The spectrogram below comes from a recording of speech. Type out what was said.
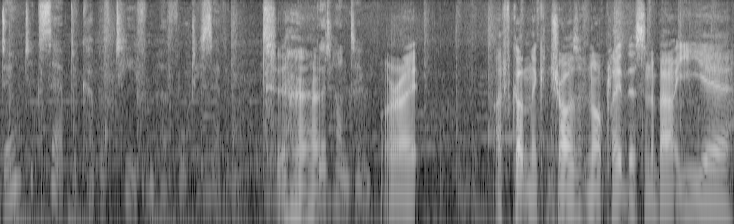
don't accept a cup of tea from her 47. Good hunting. Alright. I've forgotten the controls. I've not played this in about a year.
